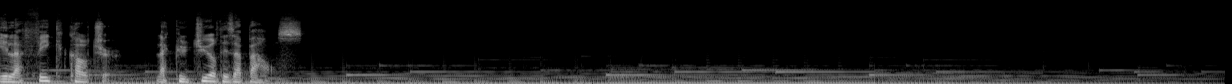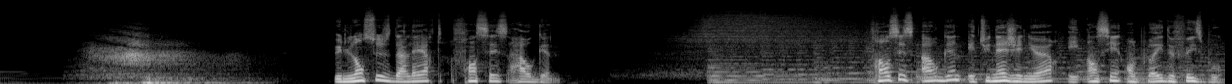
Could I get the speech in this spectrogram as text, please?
et la fake culture, la culture des apparences. Une lanceuse d'alerte, Frances Haugen. Frances Haugen est une ingénieure et ancienne employée de Facebook.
